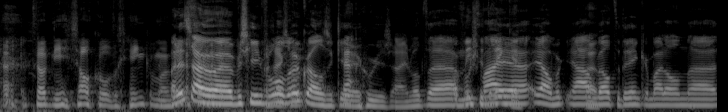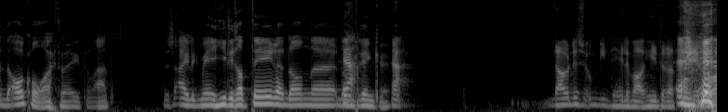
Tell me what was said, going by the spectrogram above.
Terwijl ik niet eens alcohol drinken, maar... Maar dit zou eh, misschien voor ons ook wel eens een keer Ja. een goede zijn. Want eh, Om niet volgens mij, eh, ja, om, ja, om wel te drinken, maar dan eh, de alcohol achterwege te laten. Dus eigenlijk meer hydrateren dan, eh, dan Ja. drinken. Ja. Nou, dus ook niet helemaal hydrateren.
